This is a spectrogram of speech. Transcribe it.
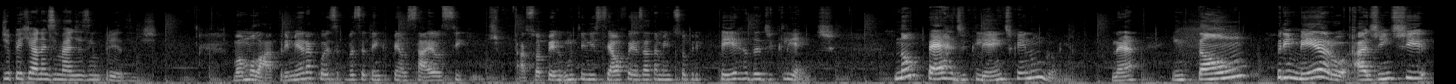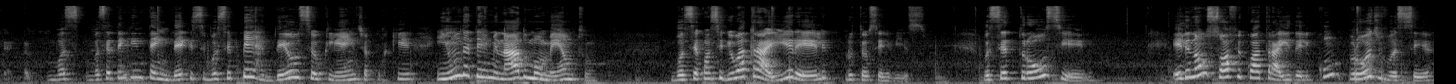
de pequenas e médias empresas? Vamos lá, a primeira coisa que você tem que pensar é o seguinte: a sua pergunta inicial foi exatamente sobre perda de cliente. Não perde cliente quem não ganha, né? Então, primeiro, a gente você tem que entender que se você perdeu o seu cliente é porque em um determinado momento você conseguiu atrair ele para o teu serviço. Você trouxe ele. Ele não só ficou atraído, ele comprou de você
